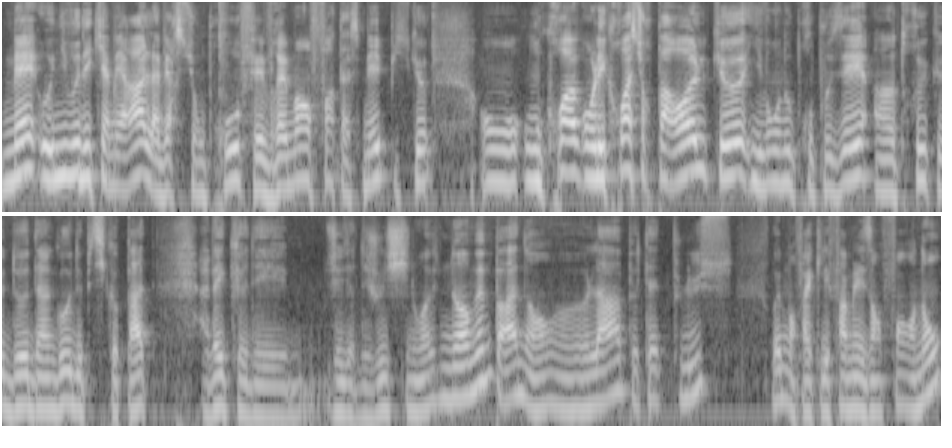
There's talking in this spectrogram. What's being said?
Mais au niveau des caméras, la version Pro fait vraiment fantasmer, puisque on, croit, on les croit sur parole qu'ils vont nous proposer un truc de dingo, de psychopathe, avec des, je dire, des jolis chinois. Non, même pas, non. Euh, là, peut-être plus. Oui, mais enfin, avec les femmes et les enfants, non.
